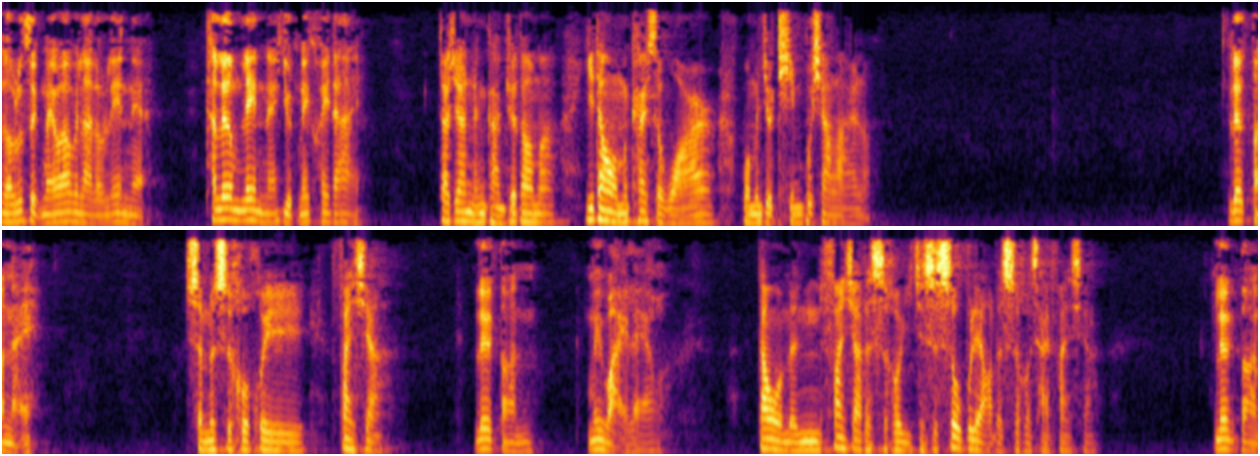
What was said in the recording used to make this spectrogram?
เรารู้สึกไหมว่าเวลาเราเล่นเนี่ย ถ้าเริ่มเล่นนะหยุดไม่ค่อยได้大家能感觉到吗？一旦我们开始玩，我们就停不下来了。เลิกตอนไหน？什么时候会放下？เลิกตอนไม่ไหวแล้ว。当我们放下的时候，已经是受不了的时候才放下。เลิกตอน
